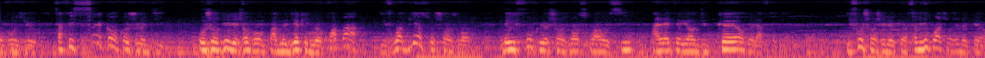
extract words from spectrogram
devant vos yeux. Ça fait cinq ans que je le dis. Aujourd'hui, les gens ne vont pas me dire qu'ils ne me croient pas. Ils voient bien ce changement. Mais il faut que le changement soit aussi à l'intérieur du cœur de l'Africain. Il faut changer le cœur. Ça veut dire quoi changer le cœur?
